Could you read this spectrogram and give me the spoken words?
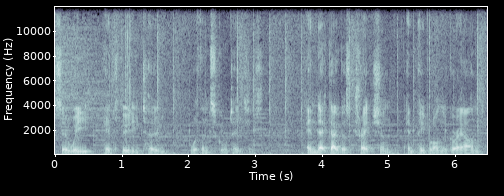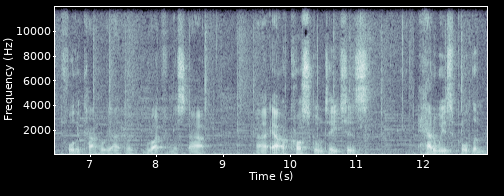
So we had 32 within school teachers. And that gave us traction and people on the ground for the kahuiako right from the start. Uh, our across school teachers, how do we support them?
